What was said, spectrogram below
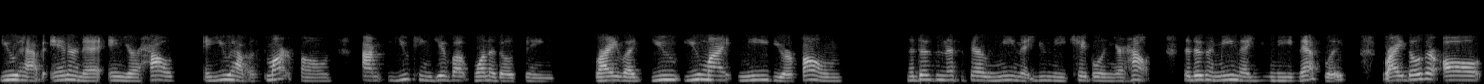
you have internet in your house, and you have a smartphone, um, you can give up one of those things, right? Like you, you might need your phone. That doesn't necessarily mean that you need cable in your house. That doesn't mean that you need Netflix, right? Those are all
